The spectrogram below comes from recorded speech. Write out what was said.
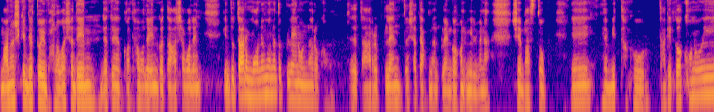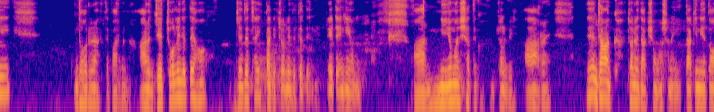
মানুষকে যতই ভালোবাসা দিন, যতই কথা বলেন, কথা আশা বলেন, কিন্তু তার মনে মনে তো প্ল্যান অন্যরকম। তার প্ল্যান তো সাথে আপনার প্ল্যান কখনো মিলবে না। সে বাস্তব, এ মিথ্যাখুর তাকে কখনোই ধরে রাখতে পারবে না। আর যে চলে যেতে হ, যেতে চাই তাকে চলে যেতে দিন। এটাই নিয়ম। আর নিয়মের সাথে চলবে। আর যাক, চলে যাক, সমস্যা নেই। তাকে নিয়ে তো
